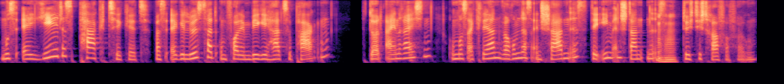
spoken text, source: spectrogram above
muss er jedes Parkticket, was er gelöst hat, um vor dem BGH zu parken, dort einreichen und muss erklären, warum das ein Schaden ist, der ihm entstanden ist mhm. durch die Strafverfolgung.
